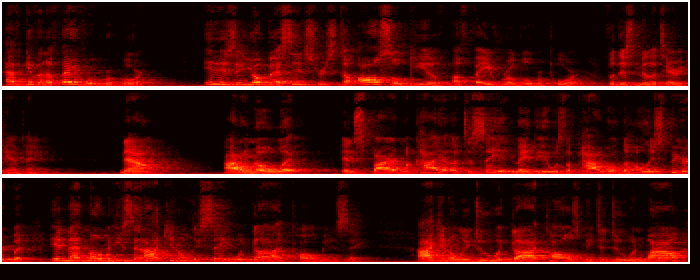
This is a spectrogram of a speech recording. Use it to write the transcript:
have given a favorable report, it is in your best interest to also give a favorable report for this military campaign. Now, I don't know what inspired Micaiah to say it. Maybe it was the power of the Holy Spirit, but in that moment, he said, I can only say what God called me to say. I can only do what God calls me to do. And while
